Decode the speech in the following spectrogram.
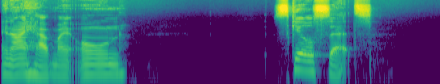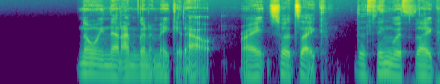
and I have my own skill sets, knowing that I'm going to make it out, right? So it's like the thing with like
